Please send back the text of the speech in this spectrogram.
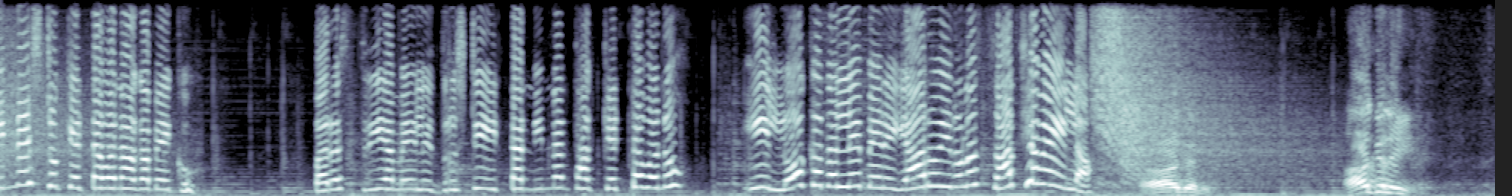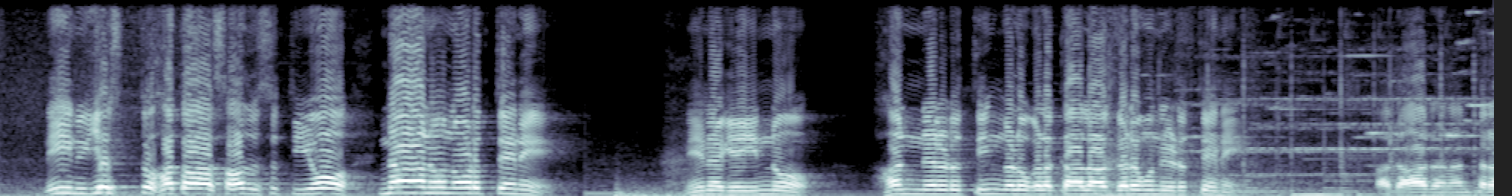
ಇನ್ನೆಷ್ಟು ಕೆಟ್ಟವನಾಗಬೇಕು? ಪರಸ್ತ್ರೀಯ ಮೇಲೆ ದೃಷ್ಟಿ ಇಟ್ಟ ನಿನ್ನಂತಹ ಕೆಟ್ಟವನು ಈ ಲೋಕದಲ್ಲೇ ಬೇರೆ ಯಾರೂ ಇರಲು ಸಾಧ್ಯವೇ ಇಲ್ಲ. ಆಗಲಿ. ಆಗಲಿ. ನೀನು ಎಷ್ಟು ಹತ ಸಾಧಿಸುತ್ತೀಯೋ ನಾನು ನೋಡುತ್ತೇನೆ. ನಿನಗೆ ಇನ್ನು ಹನ್ನೆರಡು ತಿಂಗಳುಗಳ ಕಾಲ ಗಡುವು ನೀಡುತ್ತೇನೆ. ಅದಾದ ನಂತರ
